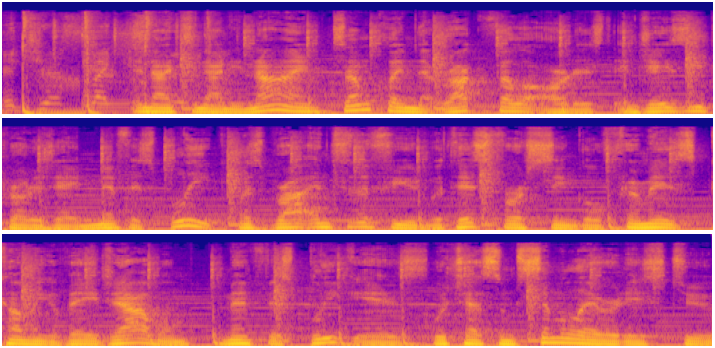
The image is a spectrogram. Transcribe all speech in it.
Like in 1999, some claim that Roc-A-Fella artist and Jay Z protege Memphis Bleek was brought into the feud with his first single from his coming of age album, Memphis Bleek Is, which has some similarities to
